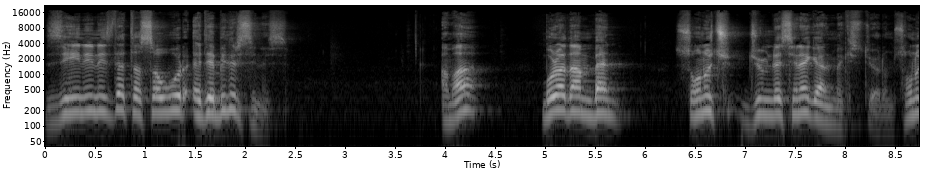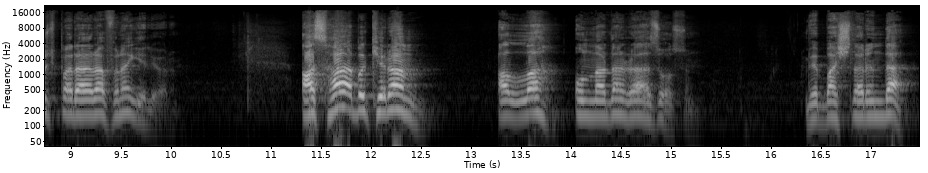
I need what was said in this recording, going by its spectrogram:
zihninizde tasavvur edebilirsiniz. Ama buradan ben sonuç cümlesine gelmek istiyorum. Sonuç paragrafına geliyorum. Ashab-ı kiram Allah onlardan razı olsun. Ve başlarında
